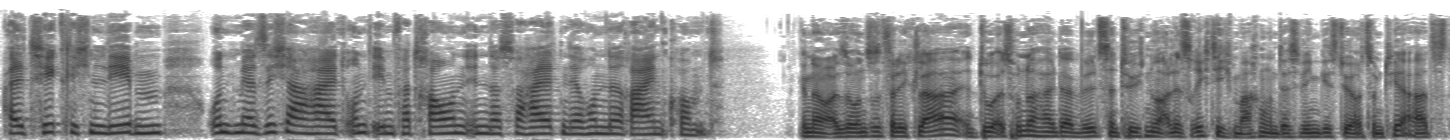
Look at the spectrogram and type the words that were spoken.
alltäglichen täglichen Leben und mehr Sicherheit und eben Vertrauen in das Verhalten der Hunde reinkommt. Genau, also uns ist völlig klar, du als Hundehalter willst natürlich nur alles richtig machen und deswegen gehst du ja auch zum Tierarzt.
